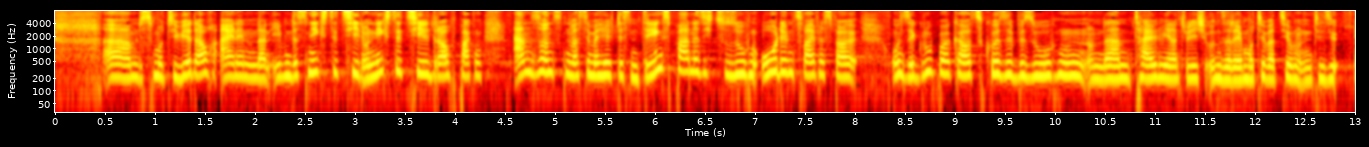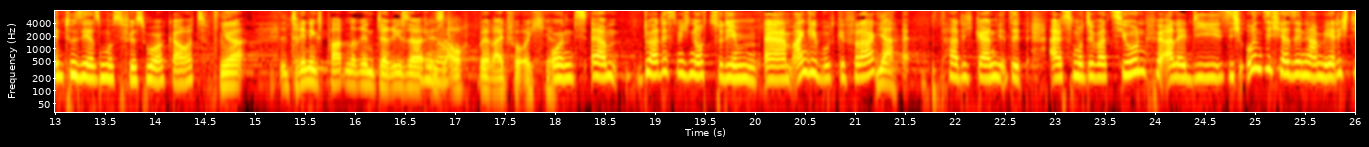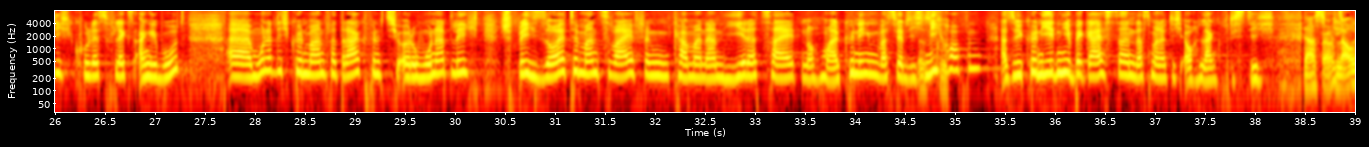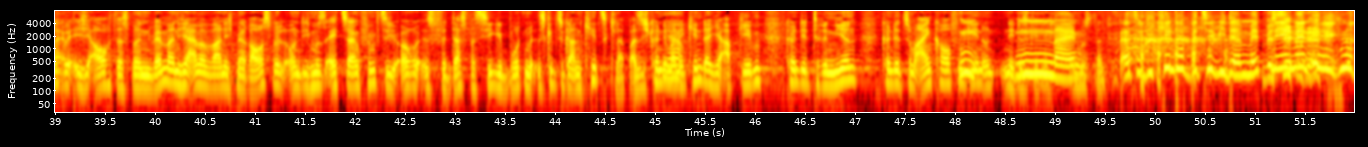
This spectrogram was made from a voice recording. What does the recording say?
Ähm, das motiviert auch einen und dann eben das nächste Ziel und nächste Ziel draufpacken. Ansonsten, was immer hilft, ist einen Trainingspartner sich zu suchen oder im Zweifelsfall unsere Group Workouts Kurse besuchen und dann teilen wir natürlich unsere Motivation und Enthusi- Enthusiasmus fürs Workout. Ja, die Trainingspartnerin Theresa Genau. ist auch bereit für euch hier. Und ähm, du hattest mich noch zu dem ähm, Angebot gefragt. Ja. Äh, hatte ich gar nicht. Als Motivation für alle, die sich unsicher sind, haben wir ein richtig cooles Flex-Angebot. Äh, monatlich einen Vertrag, 50 Euro monatlich. Sprich, sollte man zweifeln, kann man dann jederzeit nochmal kündigen, was wir natürlich nicht gut. hoffen. Also wir können jeden hier begeistern, dass man natürlich auch langfristig Das glaube bleibt. ich auch, dass man, wenn man hier einmal war, nicht mehr raus will. Und ich muss echt sagen, 50 Euro ist für das, was hier geboten wird. Es gibt sogar einen Kids Club. Also ich könnte Ja. meine Kinder hier abgeben, könnt ihr trainieren, könnt ihr zum Einkaufen gehen und nee, das geht nicht. Nein, musst dann- also die Kinder bitte wieder mitnehmen. irgendwann.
